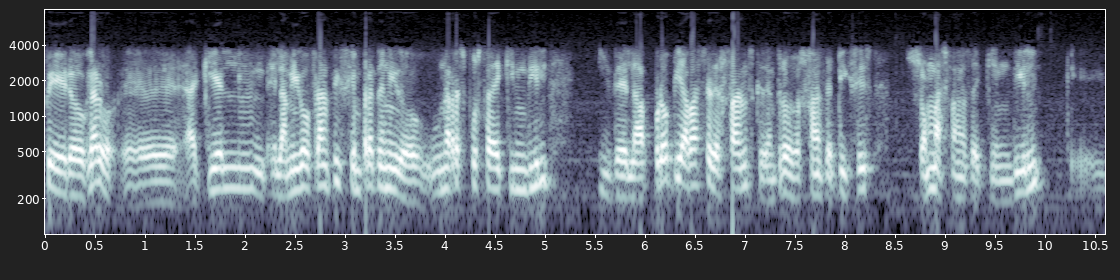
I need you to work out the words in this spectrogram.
Pero claro, eh, aquí el, el, amigo Francis siempre ha tenido una respuesta de Kim Deal y de la propia base de fans, que dentro de los fans de Pixies son más fans de Kim Deal que,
